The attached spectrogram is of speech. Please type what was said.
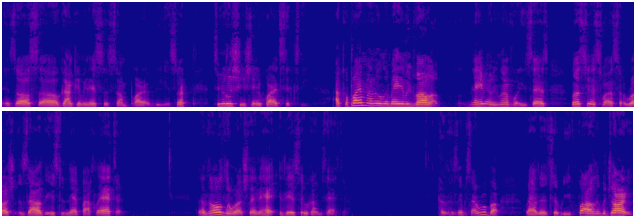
There's also gankin minis some part of the iser. Tziru shishin required sixty. Akapayim anu lemein midvalam. Name we learn what he says. Let's see as far as rush zald is to nepach leheter doesn't hold the rush that this becomes heter. Rather, it's we follow the majority.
